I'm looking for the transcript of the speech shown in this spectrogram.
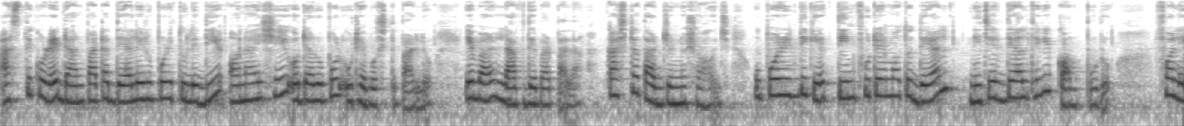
আস্তে করে ডান পাটা দেয়ালের উপরে তুলে দিয়ে অনায়াসেই ওটার উপর উঠে বসতে পারল। এবার লাভ দেবার পালা। কাজটা তার জন্য সহজ। উপরের দিকে তিন ফুটের মতো দেয়াল, নিচের দেয়াল থেকে কম পুরো। ফলে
